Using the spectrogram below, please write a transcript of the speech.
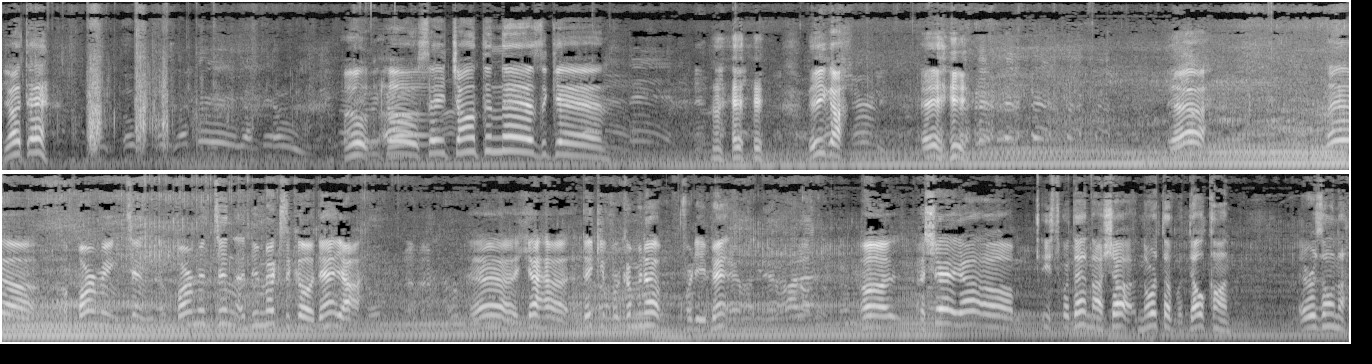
yate. Oh, oh, say Jonathan Nez again. there you go. Hey. yeah. They uh, Farmington, Farmington, New Mexico. Damn, yeah. Yeah, yeah. Thank you for coming up for the event. Uh, Ashe, yeah, um, East Quadena, north of Dilkon, Arizona.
